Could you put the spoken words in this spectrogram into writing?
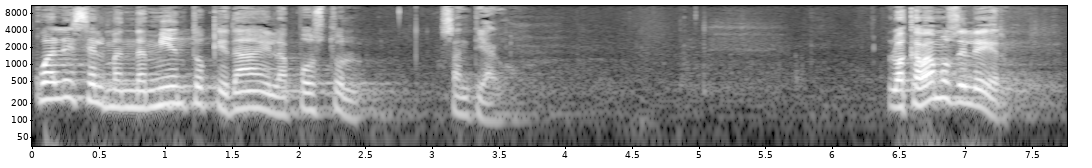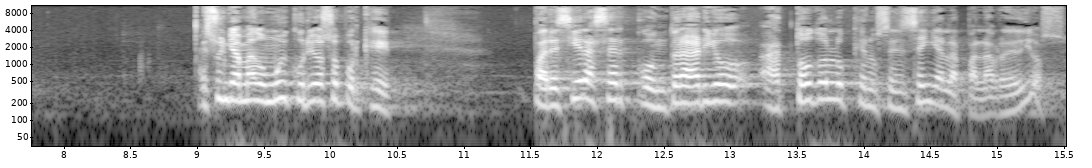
¿cuál es el mandamiento que da el apóstol Santiago? Lo acabamos de leer. Es un llamado muy curioso porque pareciera ser contrario a todo lo que nos enseña la palabra de Dios.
